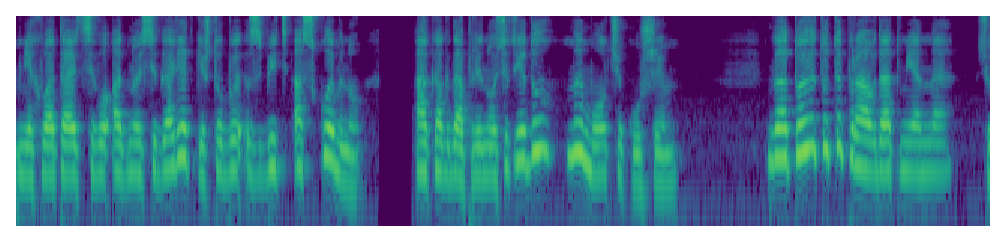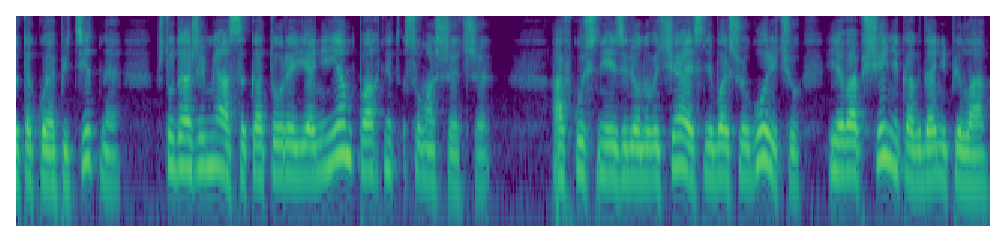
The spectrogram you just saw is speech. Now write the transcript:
Мне хватает всего одной сигаретки, чтобы сбить оскомину, а когда приносят еду, мы молча кушаем. Готовят тут и правда отменно. Все такое аппетитное, что даже мясо, которое я не ем, пахнет сумасшедше. А вкуснее зеленого чая с небольшой горечью я вообще никогда не пила.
